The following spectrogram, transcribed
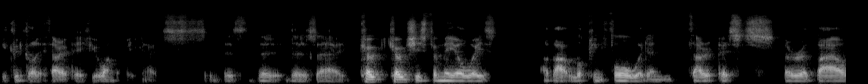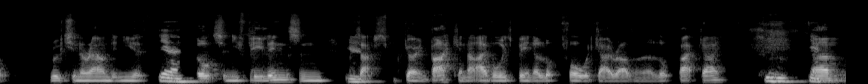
you could call it therapy if you want, but you know, it's, there's the, there's uh, co- coaches for me always about looking forward, and therapists are about rooting around in your Yeah. thoughts and your feelings, and Yeah. that's going back. And I've always been a look forward guy rather than a look back guy. Mhm. Yeah. Um,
